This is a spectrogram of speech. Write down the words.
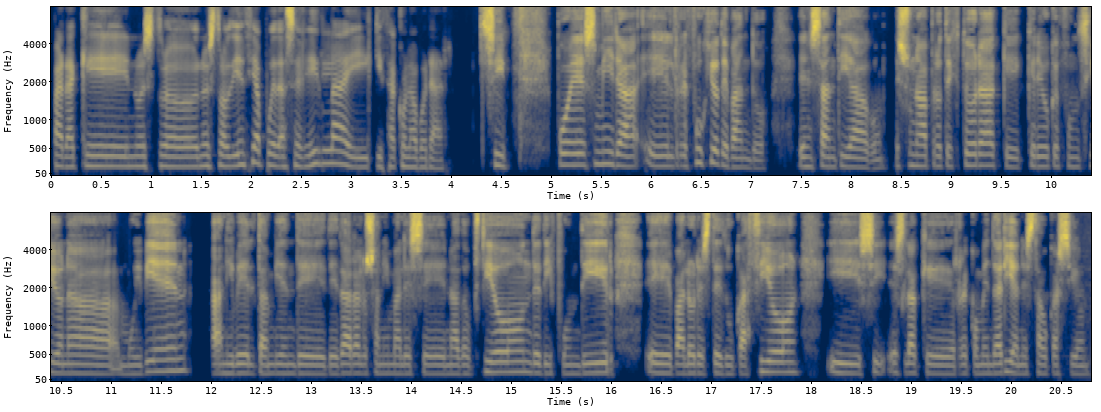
para que nuestro, nuestra audiencia pueda seguirla y quizá colaborar. Sí, pues mira, el refugio de Bando en Santiago es una protectora que creo que funciona muy bien, a nivel también de, dar a los animales en adopción, de difundir eh, valores de educación y sí, es la que recomendaría en esta ocasión.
